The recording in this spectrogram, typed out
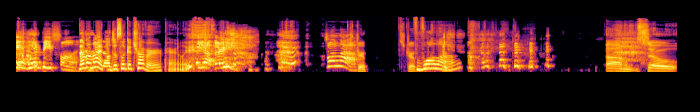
mean, it would be fun. Never mind, I'll just look at Trevor, apparently. But yeah, there you go. Voila. It's true. It's true. Voila. Um, so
